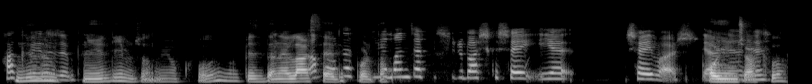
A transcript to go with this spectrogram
hak niye veririm. Niye diyeyim canım yok olur mu? Biz de neler Ama sevdik burada. Ama yalanacak bir sürü başka şeye şey var. Yani Oyuncaklı.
